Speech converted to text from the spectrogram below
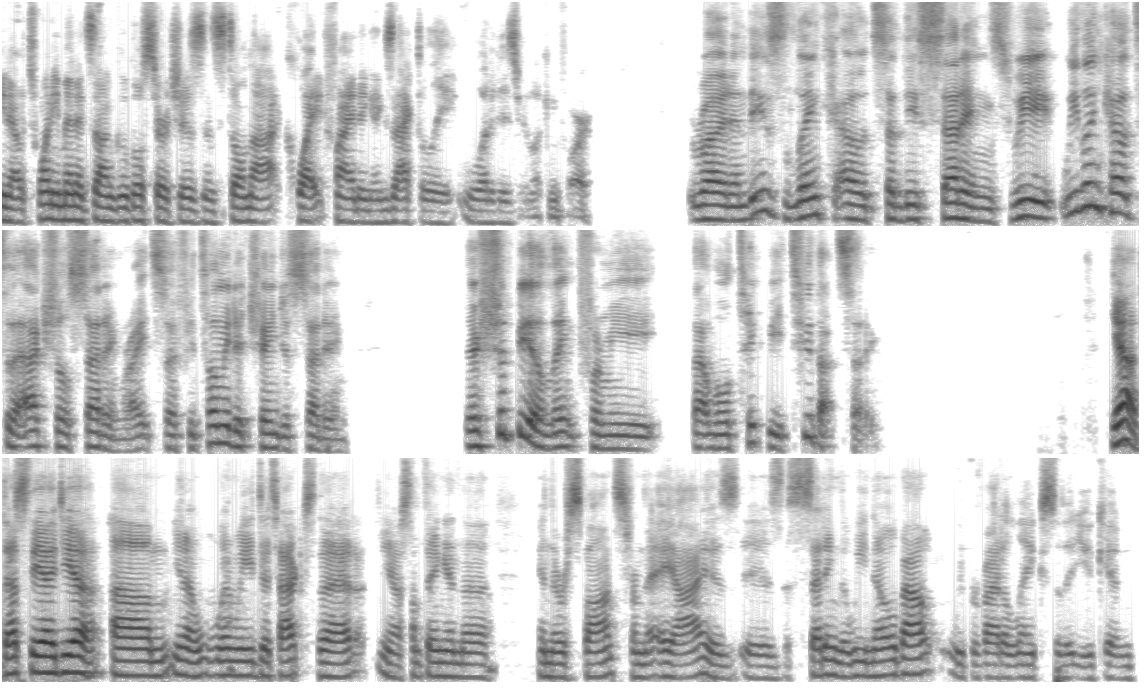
you know 20 minutes on Google searches and still not quite finding exactly what it is you're looking for. Right, and these link outs and these settings, we we link out to the actual setting, right? So if you tell me to change a setting, there should be a link for me that will take me to that setting. Yeah, that's the idea. Um, you know, when we detect that you know something in the in the response from the AI is is a setting that we know about, we provide a link so that you can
